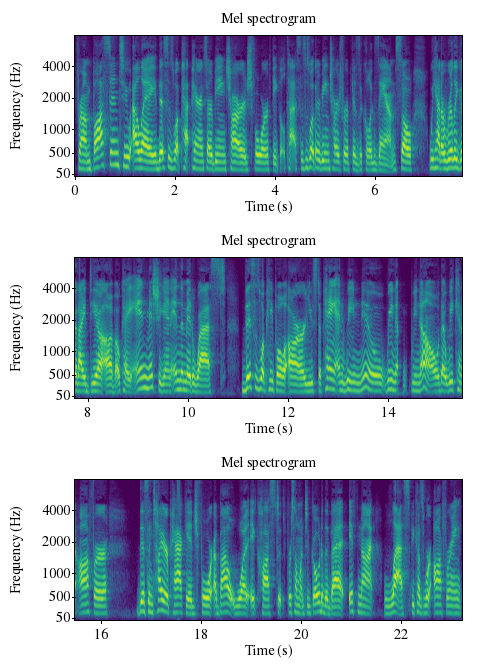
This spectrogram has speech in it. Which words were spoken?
from boston to la this is what pet parents are being charged for fecal tests. This is what they're being charged for a physical exam. So we had a really good idea of okay, in Michigan, in the Midwest, this is what people are used to paying, and we knew we kn- we know that we can offer this entire package for about what it costs to, for someone to go to the vet, if not less, because we're offering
